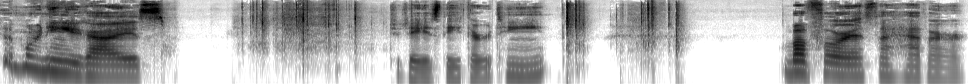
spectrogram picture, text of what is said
Good morning, you guys. Today is the 13th. Before us, I have our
